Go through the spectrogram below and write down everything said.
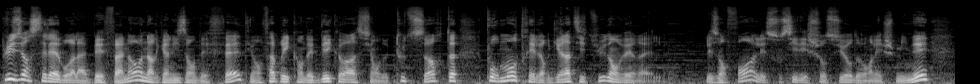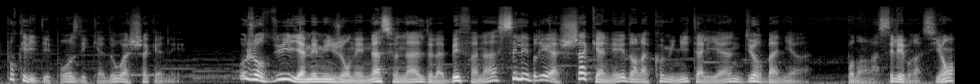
plusieurs célèbrent la Befana en organisant des fêtes et en fabriquant des décorations de toutes sortes pour montrer leur gratitude envers elle. Les enfants les soucient des chaussures devant les cheminées pour qu'elle y dépose des cadeaux à chaque année. Aujourd'hui, il y a même une journée nationale de la Befana célébrée à chaque année dans la commune italienne d'Urbania. Pendant la célébration,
